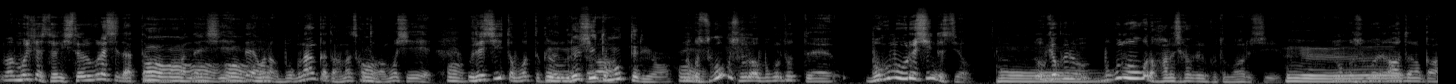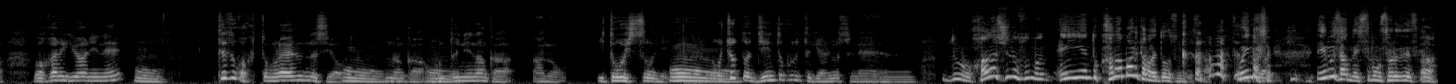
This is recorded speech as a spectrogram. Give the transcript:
まあ、もしかして一人暮らしだったのかもわかんないし、でほら僕なんかと話すことがもし、うん。嬉しいと思ってくれるんだ嬉しいと思っってるよ、なんかすごくそれは僕にとって僕も嬉しいんですよ。うん。逆に僕の方から話しかけることもあるし。なんかすごいなあとなんか別れ際にねうん。手とか振ってもらえるんですよ。うん。なんか本当になんかあの愛おしそうに。うん。ちょっとジンとくる時ありますね。でも話のその延々と絡まれた場合どうするんですか？今 M さんの質問それですかあ、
